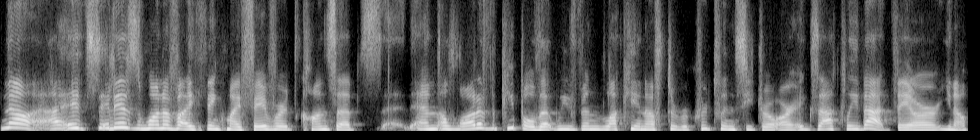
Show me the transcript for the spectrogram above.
No, it's it is one of I think my favorite concepts, and a lot of the people that we've been lucky enough to recruit to Insitro are exactly that. They are you know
